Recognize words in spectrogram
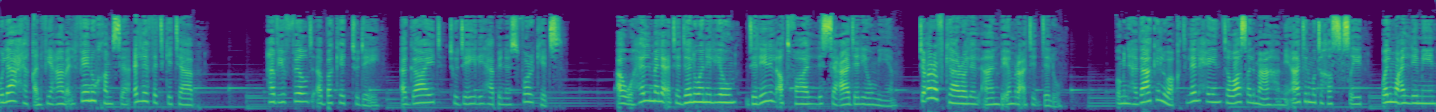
ولاحقا في عام 2005 ألفت كتاب Have you filled a bucket today? A guide to daily happiness for kids. أو هل ملأت دلوا اليوم؟ دليل الأطفال للسعادة اليومية. تعرف كارول الآن بامرأة الدلو. ومن هذاك الوقت للحين تواصل معها مئات المتخصصين والمعلمين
